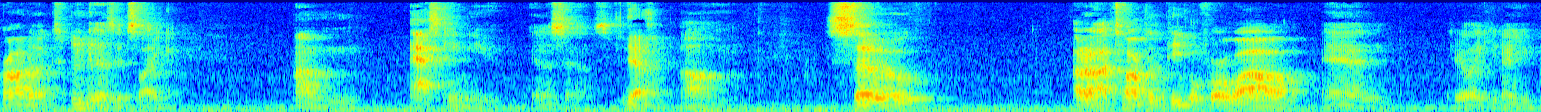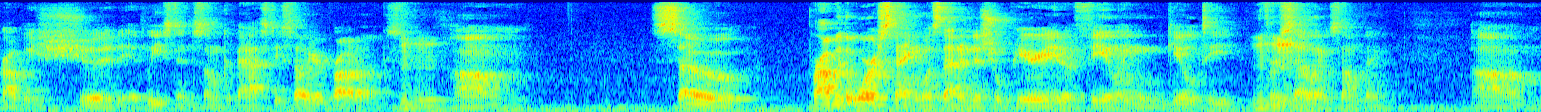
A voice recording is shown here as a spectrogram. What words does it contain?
products Mhm. because it's like I'm asking you in a sense. Yeah. Um, so I don't know. I talked with people for a while, and they're like, you know, you probably should at least in some capacity sell your products. hmm Um, so probably the worst thing was that initial period of feeling guilty for Mhm. selling something. Um,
